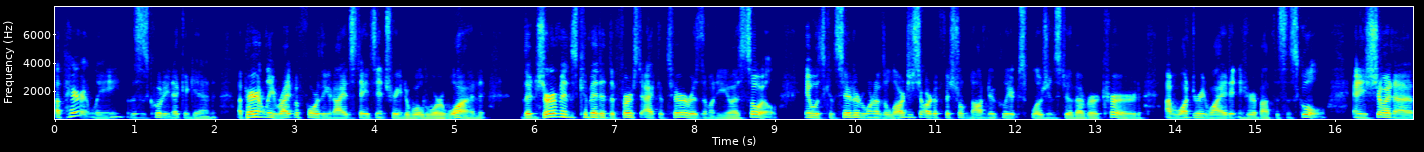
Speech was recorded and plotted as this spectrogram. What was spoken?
apparently, this is quoting Nick again. Apparently, right before the United States entry into World War One, the Germans committed the first act of terrorism on U.S. soil. It was considered one of the largest artificial non-nuclear explosions to have ever occurred. I'm wondering why I didn't hear about this in school. And he's showing uh,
